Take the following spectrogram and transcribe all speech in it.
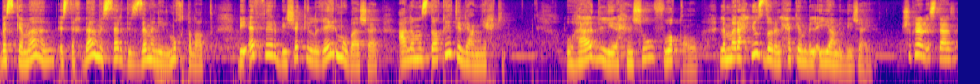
بس كمان استخدام السرد الزمني المختلط بيأثر بشكل غير مباشر على مصداقية اللي عم يحكي. وهذا اللي رح نشوف وقعه لما رح يصدر الحكم بالأيام اللي جاي. شكرا أستاذة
